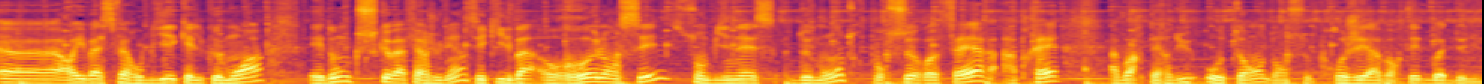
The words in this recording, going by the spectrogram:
euh, alors il va se faire oublier quelques mois. Et donc ce que va faire Julien, c'est qu'il va relancer son business de montres pour se refaire après avoir perdu autant dans ce projet avorté de boîte de nuit.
